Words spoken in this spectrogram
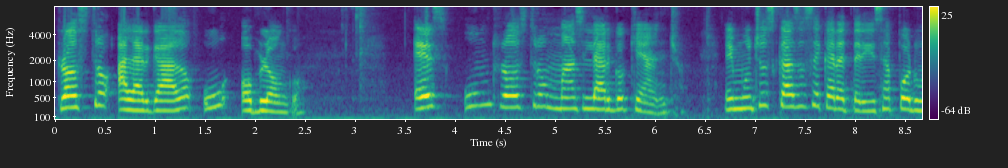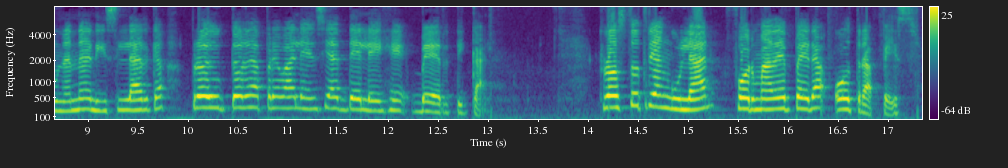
Rostro alargado u oblongo. Es un rostro más largo que ancho. En muchos casos se caracteriza por una nariz larga, producto de la prevalencia del eje vertical. Rostro triangular forma de pera o trapecio.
